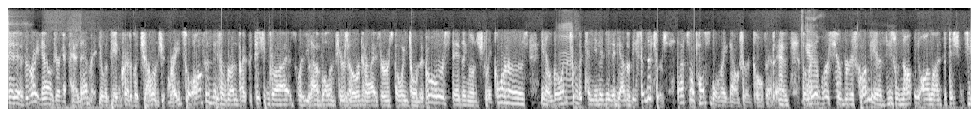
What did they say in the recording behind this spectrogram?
It is. And uh, right now, during a pandemic, it would be incredibly challenging, right? So often these are run by petition drives where you have volunteers and organizers going door to door, standing on street corners, you know, going through the community to gather these signatures. That's not possible right now during COVID. And the yeah. way it works here in British Columbia is these would not be online petitions. You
